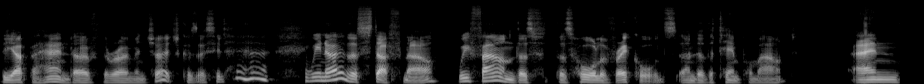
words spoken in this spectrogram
the upper hand over the Roman Church because they said, "We know this stuff now. We found this this hall of records under the Temple Mount." And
